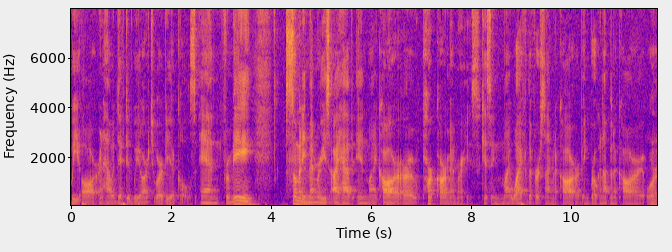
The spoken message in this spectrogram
we are and how addicted we are to our vehicles. And for me, so many memories I have in my car are park car memories. Kissing my wife for the first time in a car, or being broken up in a car, or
